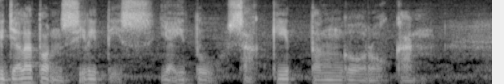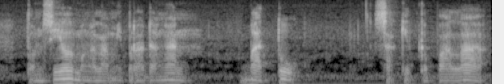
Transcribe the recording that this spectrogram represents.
Gejala tonsilitis yaitu sakit tenggorokan. Tonsil mengalami peradangan, batuk, sakit kepala,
